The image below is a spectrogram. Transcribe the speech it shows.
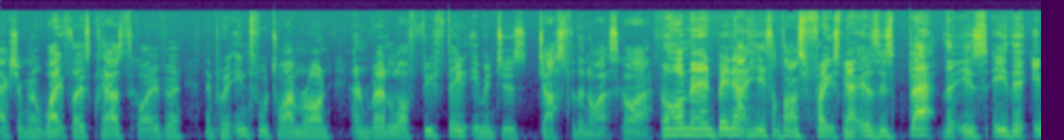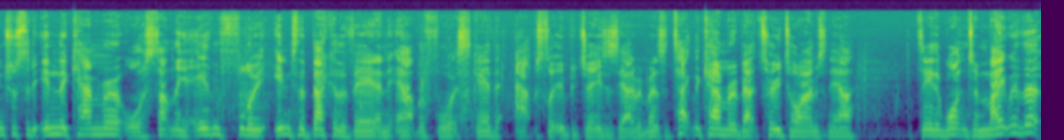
Actually, I'm going to wait for those clouds to go over, then put an interval timer on and rattle off 15 images just for the night sky. Oh man, being out here sometimes freaks me out. There's this bat that is either interested in the camera or something it even flew into the back of the van and out before it scared the absolute bejesus out of me. But it's attacked the camera about two times now. It's either wanting to mate with it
